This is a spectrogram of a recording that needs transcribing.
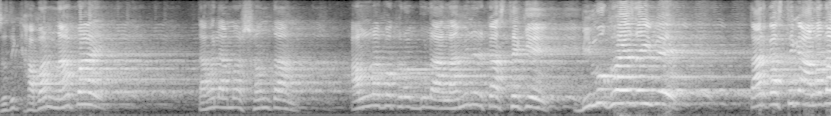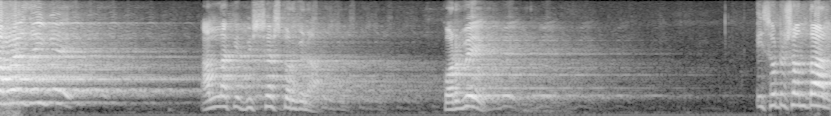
যদি খাবার না পায়, তাহলে আমার সন্তান আল্লাহ পাক রব্বুল আলমিনের কাছ থেকে বিমুখ হয়ে যাইবে, তার কাছ থেকে আলাদা হয়ে যাইবে। আল্লাহকে বিশ্বাস করবে না। করবে? এই ছোট সন্তান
